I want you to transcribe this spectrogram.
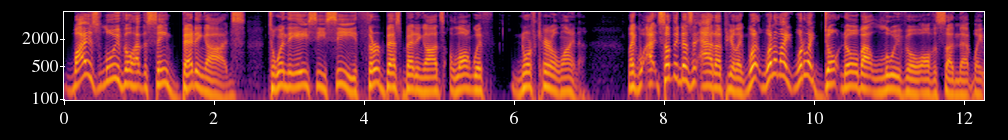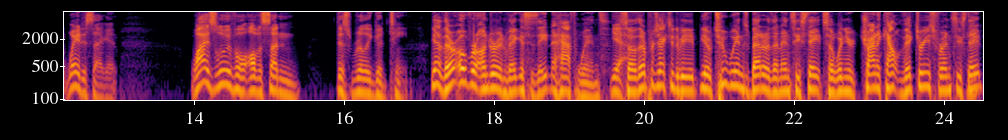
why does Louisville have the same betting odds to win the ACC, third best betting odds, along with North Carolina? Like something doesn't add up here. Like what what am I what do I don't know about Louisville all of a sudden that wait wait a second. Why is Louisville all of a sudden this really good team? Yeah, their over under in Vegas is eight and a half wins. Yeah. So they're projected to be, you know, two wins better than NC State. So when you're trying to count victories for NC State,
